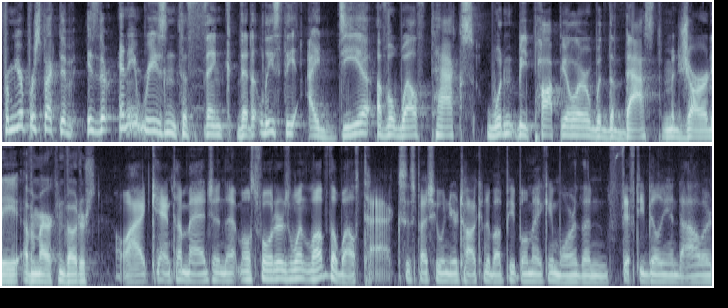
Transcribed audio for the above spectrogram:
from your perspective, is there any reason to think that at least the idea of a wealth tax wouldn't be popular with the vast majority of American voters? Well, I can't imagine that most voters wouldn't love the wealth tax, especially when you're talking about people making more than $50 billion or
